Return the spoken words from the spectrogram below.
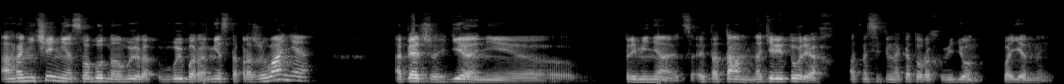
ограничение свободного выбора места проживания. Опять же, где они э, применяются? Это там, на территориях, относительно которых введен военный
